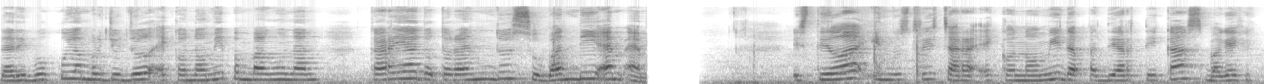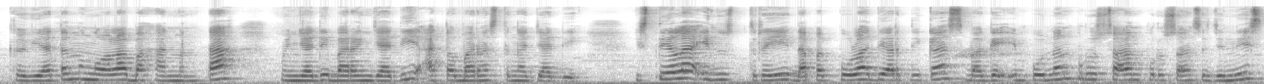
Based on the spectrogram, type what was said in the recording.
dari buku yang berjudul Ekonomi Pembangunan karya Dr. Andus Subandi MM. Istilah industri secara ekonomi dapat diartikan sebagai kegiatan mengolah bahan mentah menjadi barang jadi atau barang setengah jadi. Istilah industri dapat pula diartikan sebagai impunan perusahaan-perusahaan sejenis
